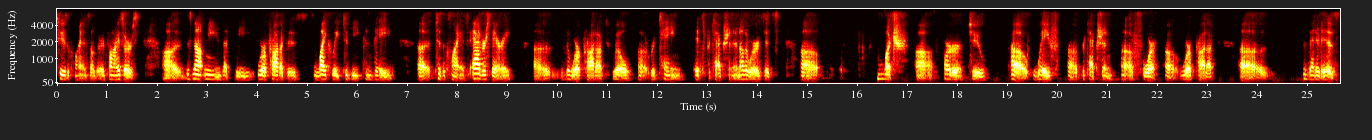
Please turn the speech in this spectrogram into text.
to the client's other advisors uh, does not mean that the work product is likely to be conveyed uh, to the client's adversary uh, the work product will uh, retain its protection. In other words, it's uh, much harder to waive protection for a work product than it is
